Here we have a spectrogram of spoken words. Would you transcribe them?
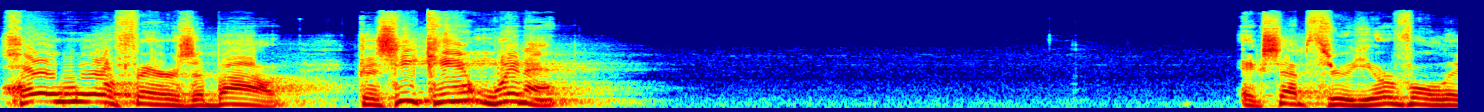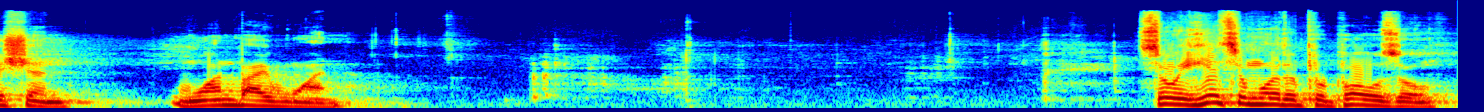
whole warfare is about, because he can't win it except through your volition, one by one. So he hits him with a proposal.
